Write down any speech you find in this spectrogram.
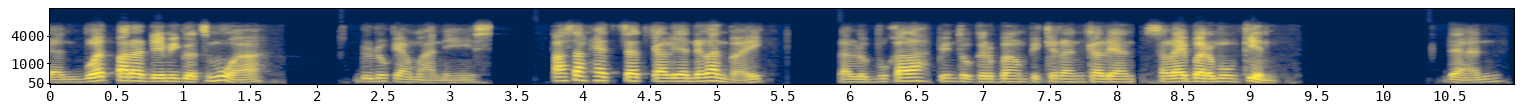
Dan buat para demigod semua, duduk yang manis. Pasang headset kalian dengan baik Lalu bukalah pintu gerbang pikiran kalian selebar mungkin. Dan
